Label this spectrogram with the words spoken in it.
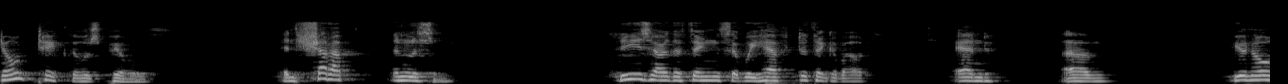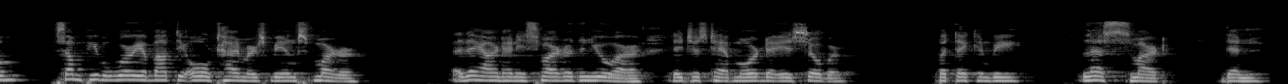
Don't take those pills. And shut up and listen. These are the things that we have to think about. And, um, you know, some people worry about the old timers being smarter. They aren't any smarter than you are. They just have more days sober but they can be less smart than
